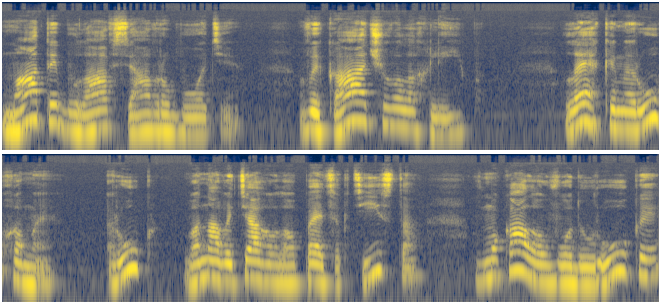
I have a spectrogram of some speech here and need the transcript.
Мати була вся в роботі, викачувала хліб. Легкими рухами рук вона витягувала опецьок тіста, вмокала у воду руки,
